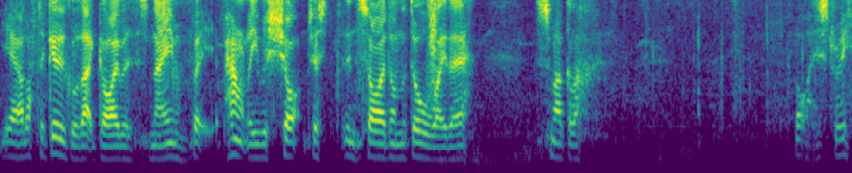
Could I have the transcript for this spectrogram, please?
Yeah, I'll have to Google that guy with his name, but apparently he was shot just inside on the doorway there. Smuggler. A lot of history.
